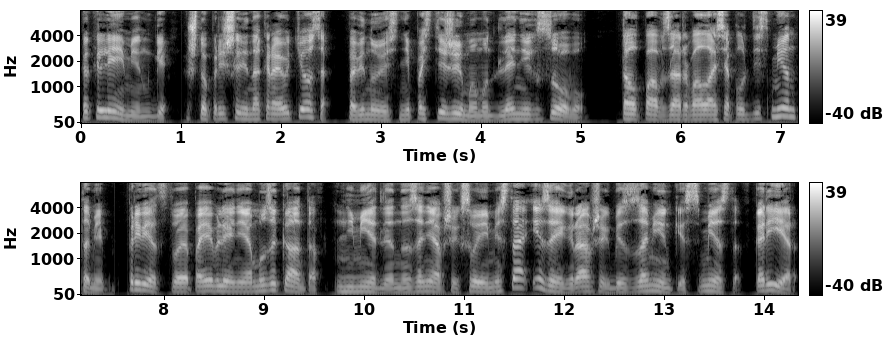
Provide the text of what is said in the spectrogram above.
как лемминги, что пришли на край утеса, повинуясь непостижимому для них зову. Толпа взорвалась аплодисментами, приветствуя появление музыкантов, немедленно занявших свои места и заигравших без заминки с места в карьер.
